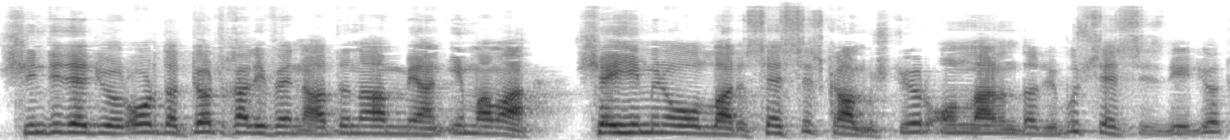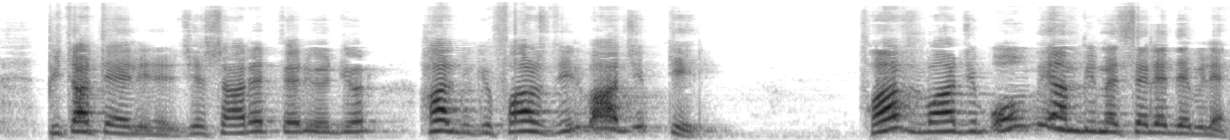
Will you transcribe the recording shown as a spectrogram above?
şimdi de diyor orada dört halifenin adını anmayan imama, şeyhimin oğulları sessiz kalmış diyor. Onların da diyor bu sessizliği diyor, bidat ehline cesaret veriyor diyor. Halbuki farz değil, vacip değil. Farz, vacip olmayan bir meselede bile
